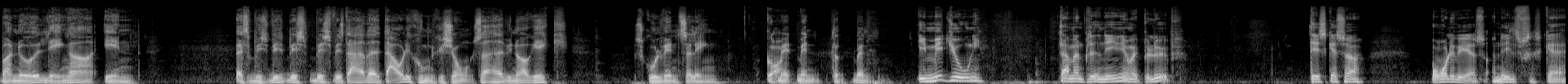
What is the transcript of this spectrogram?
var noget længere end... Altså, hvis, hvis, hvis, hvis, hvis der havde været daglig kommunikation, så havde vi nok ikke skulle vente så længe. Godt. Men, men, men I midt juni, der er man blevet enige om et beløb. Det skal så overleveres, og Niels skal,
